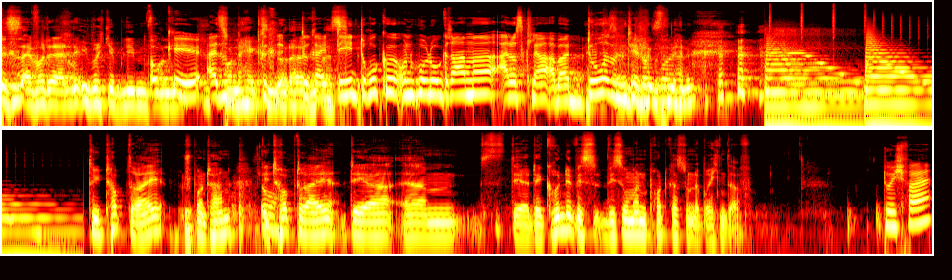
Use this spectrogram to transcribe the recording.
Das ist einfach der, übrig geblieben von, Okay, also von Hexen oder irgendwas. 3D-Drucke und Hologramme, alles klar, aber Dosentelefone. Die Top 3, spontan, die Oh. Top 3 der, ähm, der, der Gründe, wieso man einen Podcast unterbrechen darf. Durchfall?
